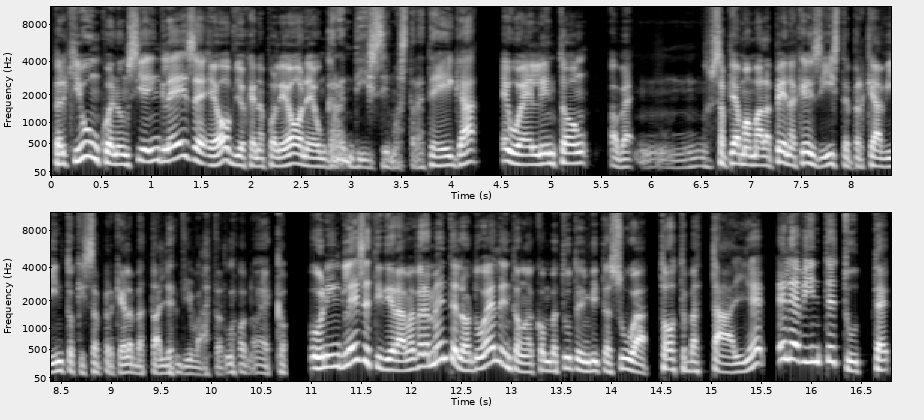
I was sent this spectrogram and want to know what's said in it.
Per chiunque non sia inglese è ovvio che Napoleone è un grandissimo stratega e Wellington vabbè, mm, sappiamo a malapena che esiste perché ha vinto chissà perché la battaglia di Waterloo, no? Ecco. Un inglese ti dirà, ma veramente Lord Wellington ha combattuto in vita sua tot battaglie e le ha vinte tutte.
